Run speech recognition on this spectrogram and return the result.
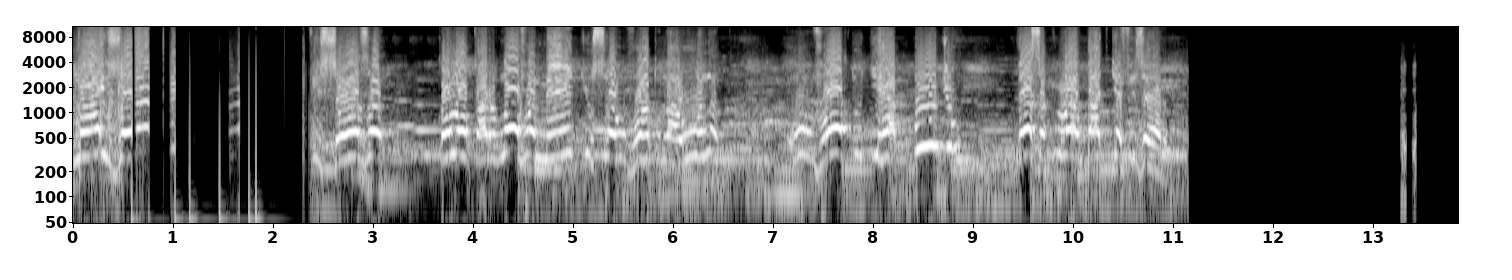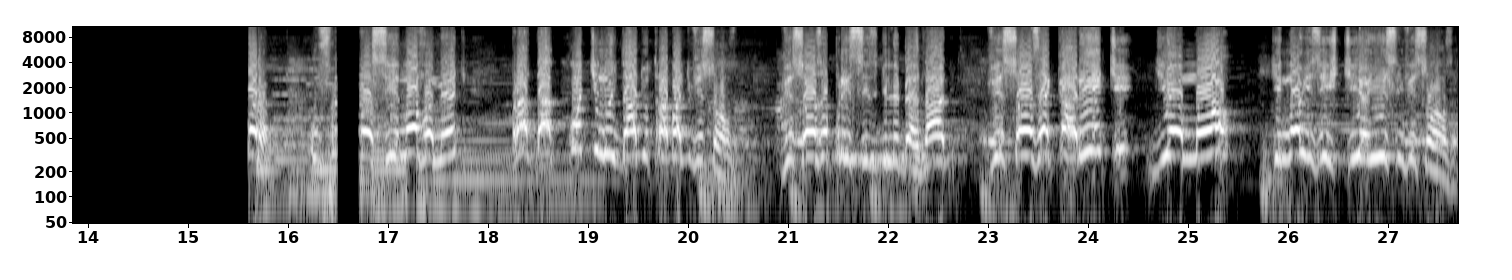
Mas hoje, Viçosa colocaram novamente o seu voto na urna, um voto de repúdio dessa crueldade que fizeram. Franci novamente para dar continuidade ao trabalho de Viçosa. Viçosa precisa de liberdade, Viçosa é carente de amor, que não existia isso em Viçosa.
